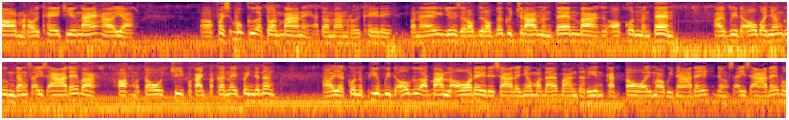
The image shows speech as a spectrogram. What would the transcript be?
ដល់ 100k ជាងដែរហើយ Facebook គឺអត់ទាន់បានទេអត់ទាន់បាន 100k ទេប៉ុន្តែយើងសរុបសរុបទៅគឺច្រើនមែនតើបាទគឺអរគុណមែនតើហើយវីដេអូរបស់ខ្ញុំគឺមិនដឹងស្អីស្អាតទេបាទ ហោះម៉ូតូជិះបកាច់បកិនអីពេញទៅហ្នឹងហើយគុណភាពវីដេអូគឺអត់បានល្អទេដោយសារតែខ្ញុំអត់ដែលបានទៅរៀនកាត់តអីមកពីណាទេដឹងស្អីស្អាតទេបើ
